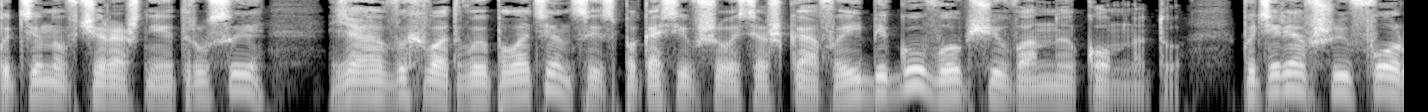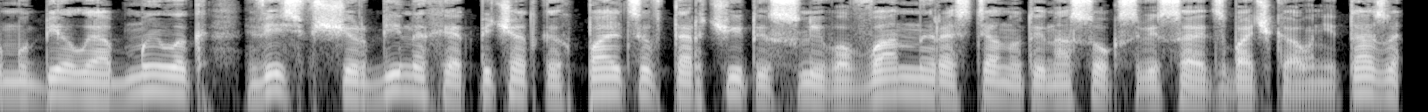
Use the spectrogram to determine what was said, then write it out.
Подтянув вчерашние трусы, я выхватываю полотенце из покосившегося шкафа и бегу в общую ванную комнату. Потерявший форму белый обмылок, весь в щербинах и отпечатках пальцев, торчит из слива ванны, растянутый носок свисает с бачка унитаза,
